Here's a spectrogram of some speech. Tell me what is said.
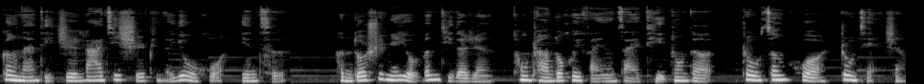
更难抵制垃圾食品的诱惑。因此，很多睡眠有问题的人，通常都会反映在体重的。骤增或骤减上。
